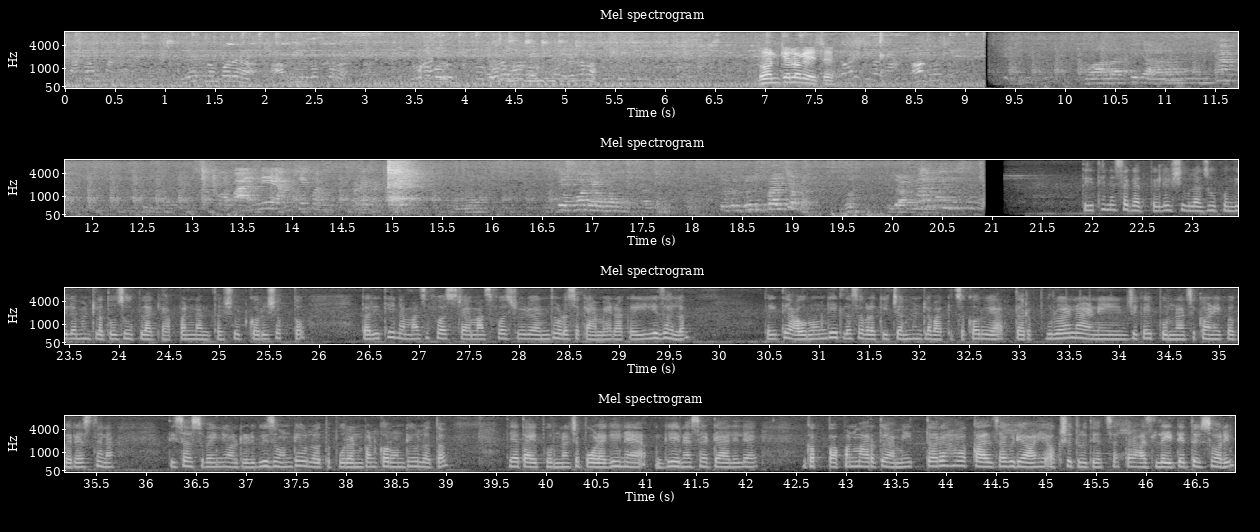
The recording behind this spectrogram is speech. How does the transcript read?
एक नंबर आहे हा अजून एकच करा एवढं भरून एवढं माल भरून ना दोन किलो घ्यायचे. हा दोन तर इथे ना सगळ्यात पहिले शिवला झोपून दिलं म्हटलं तो झोपला की आपण नंतर शूट करू शकतो. तर इथे ना माझं फर्स्ट टाईम माझं फर्स्ट व्हिडिओ आणि थोडंसं कॅमेरा काही हे झालं. तर इथे आवरून घेतलं सगळं किचन म्हटलं बाकीचं करूया. तर पुरण आणि जे काही पुरणाचे कणिक वगैरे असते ना ती सासूबाईंनी ऑलरेडी भिजवून ठेवलं होतं. पुरण पण करून ठेवलं होतं. ते आता आई पुरणाच्या पोळ्या घेण्या घेण्यासाठी आलेल्या आहे. गप्पा पण मारतोय आम्ही. तर हा कालचा व्हिडिओ आहे अक्षय तृतीयाचा. तर आज लेट येतोय सॉरी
